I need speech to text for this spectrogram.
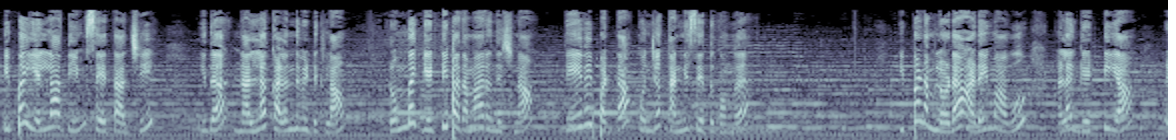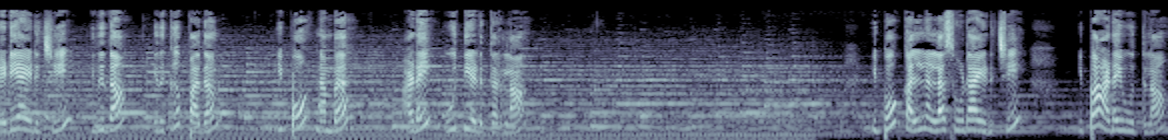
இப்ப எல்லாத்தையும் சேர்த்தாச்சு. இத நல்லா கலந்து விட்டுக்கலாம். ரொம்ப கெட்டி பதமா இருந்துச்சுன்னா தேவைப்பட்டா கொஞ்சம் தண்ணி சேர்த்துக்கோங்க. இப்ப நம்மளோட அடைமாவு நல்லா கெட்டியா ரெடி ஆயிடுச்சு. இதுதான் இதுக்கு பதம். இப்போ நம்ம அடை ஊத்தி எடுத்துடலாம். இப்போ கல் நல்லா சூடாயிடுச்சு. இப்போ அடை ஊத்தலாம்.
